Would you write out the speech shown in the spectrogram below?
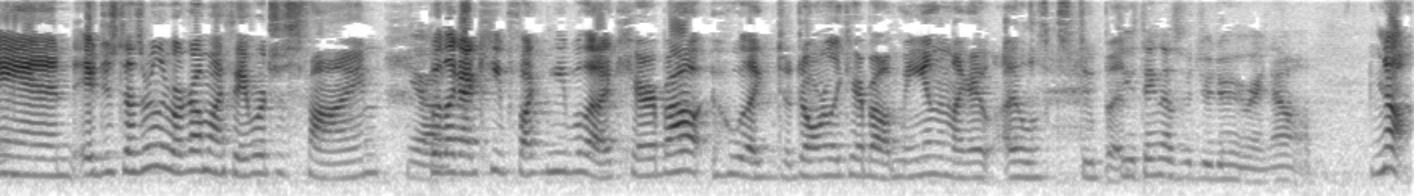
and it just doesn't really work out in my favor, which is fine. Mm-hmm. Yeah. But like, I keep fucking people that I care about who like don't really care about me, and then like I, I look stupid. Do you think that's what you're doing right now? no.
